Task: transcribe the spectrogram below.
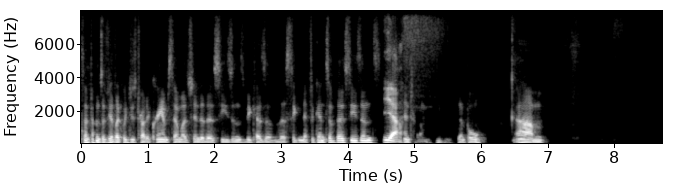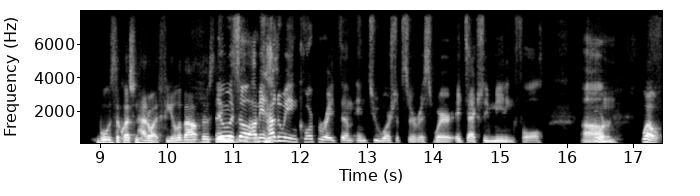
sometimes I feel like we just try to cram so much into those seasons because of the significance of those seasons. Yeah, and trying to keep it simple. Um, what was the question? How do I feel about those things? No, so I mean, how do we incorporate them into worship service where it's actually meaningful? Um, sure. Well,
